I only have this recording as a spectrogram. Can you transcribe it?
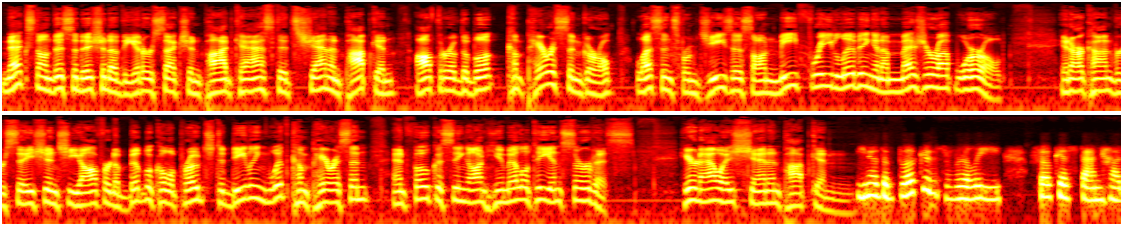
Next on this edition of the Intersection podcast, it's Shannon Popkin, author of the book Comparison Girl Lessons from Jesus on Me Free Living in a Measure Up World. In our conversation, she offered a biblical approach to dealing with comparison and focusing on humility and service. Here now is Shannon Popkin. You know, the book is really focused on how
